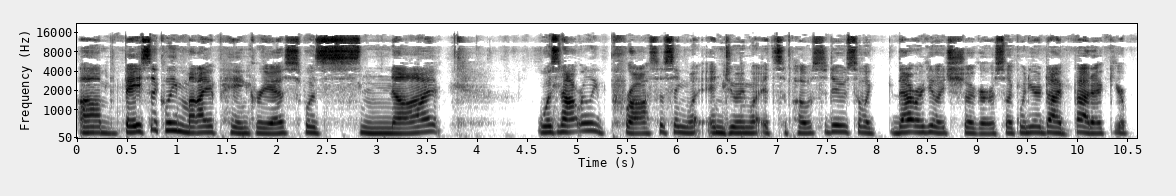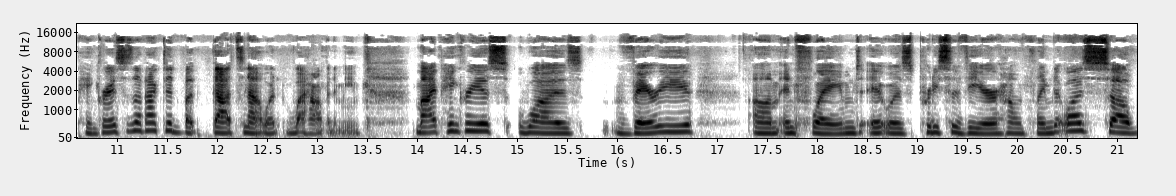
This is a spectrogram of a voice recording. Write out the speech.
Um, basically, my pancreas was not was not really processing what and doing what it's supposed to do. So like that regulates sugar. So like when you're diabetic, your pancreas is affected, but that's not what what happened to me my pancreas was very um, inflamed. It was pretty severe how inflamed it was. So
